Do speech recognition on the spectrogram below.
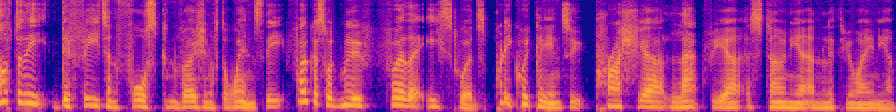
After the defeat and forced conversion of the Wends, the focus would move further eastwards pretty quickly into Prussia, Latvia, Estonia, and Lithuania.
